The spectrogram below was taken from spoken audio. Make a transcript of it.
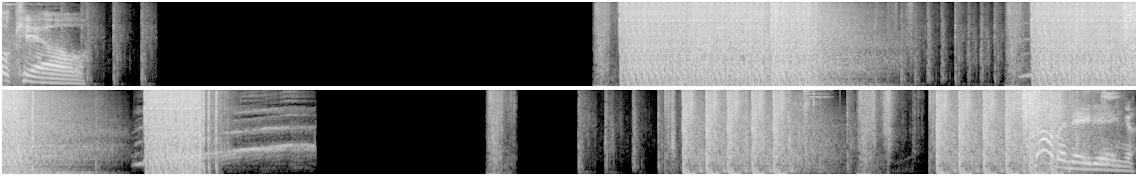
Triple kill! Dominating!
